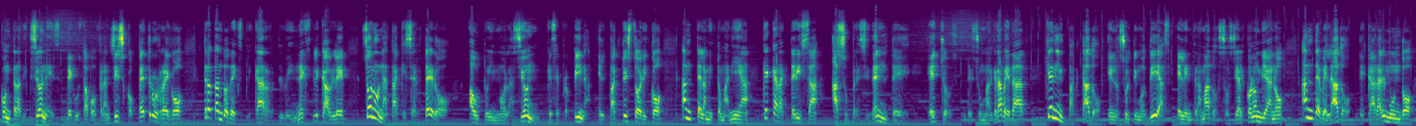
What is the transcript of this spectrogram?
Contradicciones de Gustavo Francisco Petrurrego tratando de explicar lo inexplicable son un ataque certero, autoinmolación que se propina el pacto histórico ante la mitomanía que caracteriza a su presidente. Hechos de suma gravedad que han impactado en los últimos días el entramado social colombiano han develado de cara al mundo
